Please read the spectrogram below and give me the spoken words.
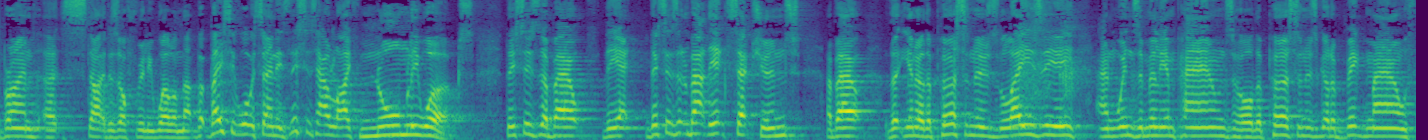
Brian uh, started us off really well on that, but basically what we're saying is this is how life normally works. This is about the, this isn't about the exceptions, about the, you know, the person who's lazy and wins a million pounds or the person who's got a big mouth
